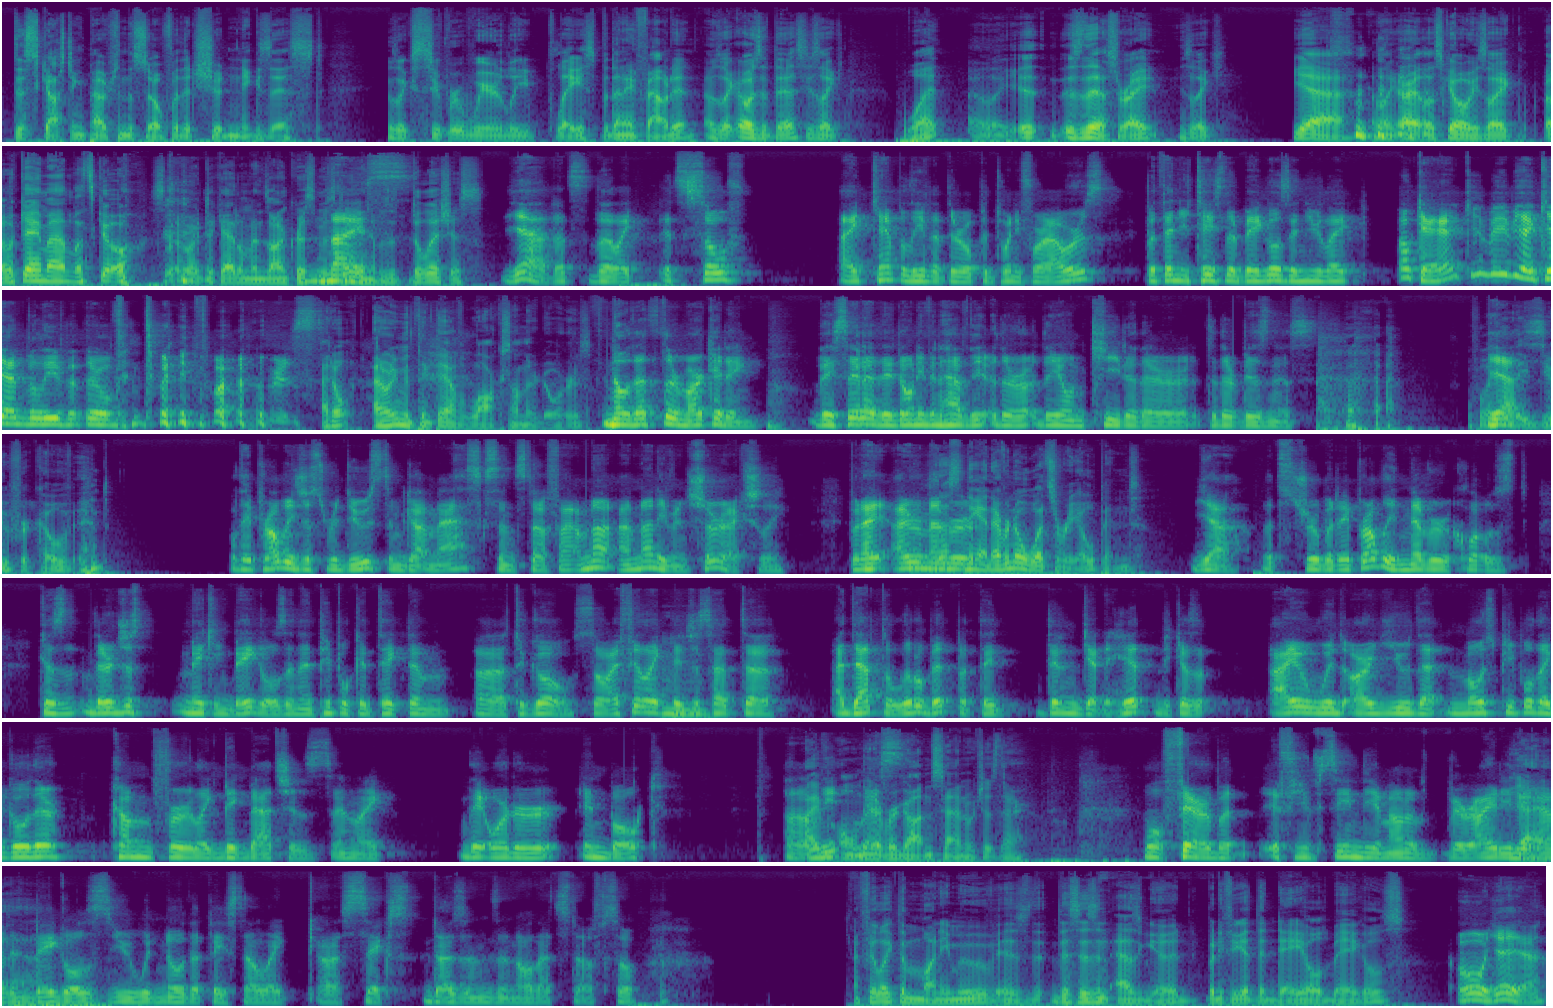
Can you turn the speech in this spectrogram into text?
disgusting pouch in the sofa that shouldn't exist. It was like super weirdly placed, but then I found it. I was like, "Oh, is it this?" He's like, "What?" I'm like, "Is this right?" He's like, "Yeah." I'm like, "All right, let's go." He's like, "Okay, man, let's go." So I went to Kettleman's on Christmas Day, and it was delicious. Yeah, that's the like it's so I can't believe that they're open 24 hours, but then you taste their bagels and you're like, okay, I can maybe I can't believe that they're open 24 hours. I don't, I don't even think they have locks on their doors. No, that's their marketing. They say Yeah. that they don't even have the their their own key to their to their business. What Yeah, did they do for COVID? Well, they probably just reduced and got masks and stuff. I, I'm not I'm not even sure actually. But I I That's the remember thing. I never know what's reopened. Yeah, that's true, but they probably never closed because they're just making bagels and then people could take them uh, to go. So I feel like they Mhm. just had to adapt a little bit, but they didn't get hit because I would argue that most people that go there come for like big batches and like they order in bulk. Uh, I've le- only ever gotten sandwiches there. well, fair, but if you've seen the amount of variety they Yeah, have yeah, in yeah. bagels, you would know that they sell like uh, six dozens and all that stuff. So I feel like the money move is th- this isn't as good, but if you get the day old bagels, Oh yeah, yeah,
